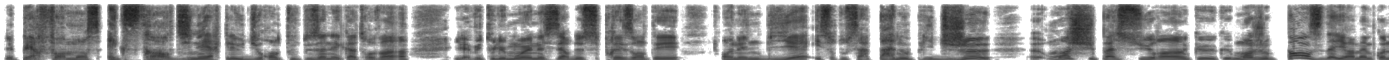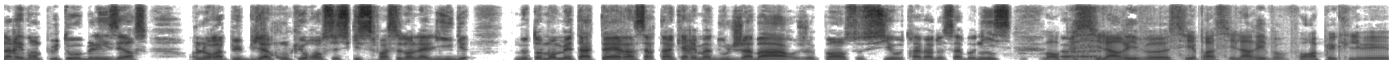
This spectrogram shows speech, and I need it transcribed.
les performances extraordinaires qu'il a eu durant toutes les années 80 il avait tous les moyens nécessaires de se présenter en NBA et surtout sa panoplie de jeux. Euh, moi je suis pas sûr hein, que que moi je pense d'ailleurs même qu'en arrivant plus tôt aux Blazers on aurait pu bien concurrencer ce qui se passait dans la ligue notamment mettre à terre un certain Karim Abdul-Jabbar je pense aussi au travers de Sabonis Mais en plus, s'il arrive, euh, s'il pas s'il arrive, faut rappeler que les,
